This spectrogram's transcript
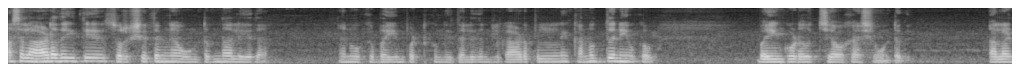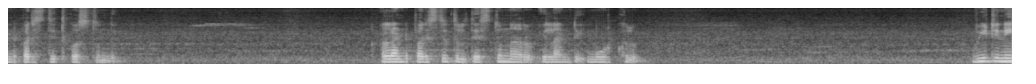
అసలు ఆడదైతే సురక్షితంగా ఉంటుందా లేదా అని ఒక భయం పట్టుకుంది తల్లిదండ్రులకు. ఆడపిల్లల్ని కనొద్దని ఒక భయం కూడా వచ్చే అవకాశం ఉంటుంది. అలాంటి పరిస్థితికి వస్తుంది. అలాంటి పరిస్థితులు తెస్తున్నారు ఇలాంటి మూర్ఖులు. వీటిని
